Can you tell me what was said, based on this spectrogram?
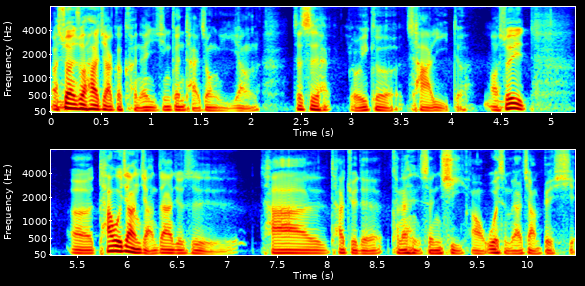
啊。虽然说它的价格可能已经跟台中一样了，这是有一个差异的啊。所以呃，他会这样讲，当然就是他他觉得可能很生气啊，为什么要这样被嫌？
